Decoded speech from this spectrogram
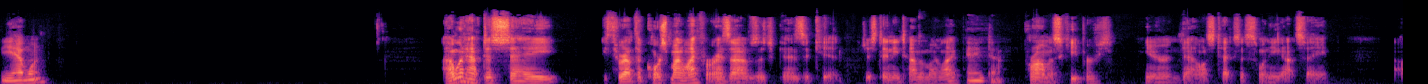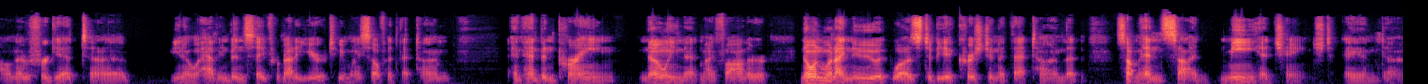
You have one? I would have to say throughout the course of my life or as I was a, as a kid, just any time in my life, Anytime. Promise Keepers here in Dallas, Texas, when he got saved. I'll never forget, uh, you know, having been saved for about a year or two myself at that time and had been praying, knowing that my father, knowing what I knew it was to be a Christian at that time, that something had inside me had changed. And uh,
